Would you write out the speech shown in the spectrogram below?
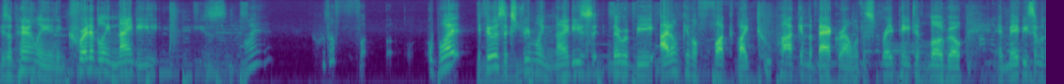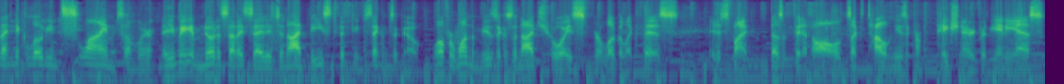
is apparently an incredibly 90s. What? Who the fuck? What? If it was extremely 90s, there would be I Don't Give a Fuck by Tupac in the background with a spray painted logo and maybe some of that Nickelodeon slime somewhere. Now you may have noticed that I said it's an odd beast 15 seconds ago. Well for one, the music is an odd choice for a logo like this. I just find it doesn't fit at all. It's like the title music from Pictionary for the NES.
